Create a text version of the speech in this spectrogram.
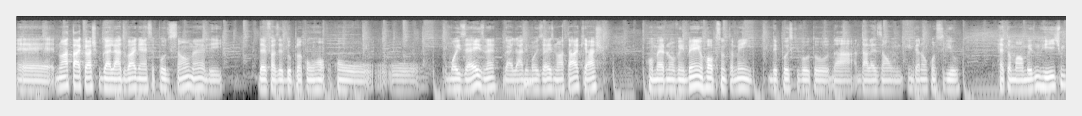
É, no ataque, eu acho que o Galhardo vai ganhar essa posição, né? Ele deve fazer dupla com, com o, o- o Moisés, né? Galhardo e Moisés no ataque, acho. Romero não vem bem. O Robson também, depois que voltou da, da lesão, ainda não conseguiu retomar o mesmo ritmo.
